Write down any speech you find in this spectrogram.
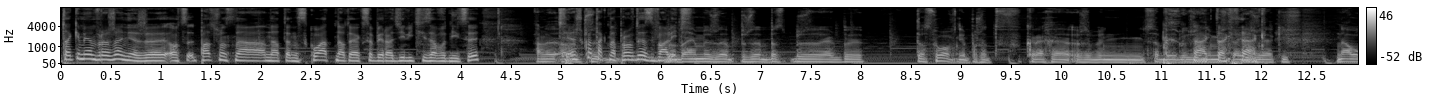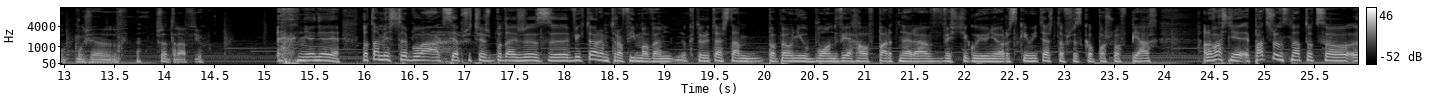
takie miałem wrażenie, że patrząc na, na ten skład, na to jak sobie radzili ci zawodnicy, Ale, ciężko ale tak naprawdę zwalić. Dodajmy, że, że, bez, że jakby dosłownie poszedł w krechę, żeby sobie ludzie Tak, nie tak, myśleli, tak. że jakiś nauk mu się przetrafił. Nie, nie, nie. No tam jeszcze była akcja przecież bodajże z Wiktorem Trofimowem, który też tam popełnił błąd, wjechał w partnera w wyścigu juniorskim i też to wszystko poszło w piach. Ale właśnie, patrząc na to, co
